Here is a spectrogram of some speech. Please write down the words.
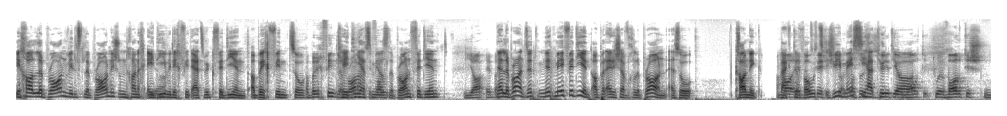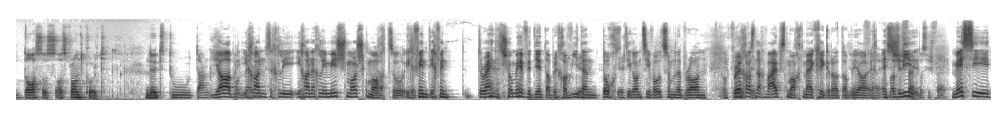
Ich habe LeBron, weil es LeBron ist und ich habe AD, Ja. weil ich finde, er hat es wirklich verdient. Aber ich finde so, Aber ich finde, KD hat es mehr als LeBron verdient. Ja, eben. Nein, LeBron hat es nicht, nicht mehr verdient, aber er ist einfach LeBron. Also, kann ich. Aha, wegen der Votes. Ist wie du, Messi also, hat heute ja. erwartest- Du erwartest das als, als Frontcourt. Nicht du denkst... Ja, aber ich habe ein bisschen, ich habe ein bisschen Mischmasch gemacht. Ja, so. okay. Ich finde, ich find, Durant hat schon mehr verdient, aber ich habe wie Okay, dann doch okay. die ganze Votes von LeBron. Okay, Bro, ich habe es nach Vibes gemacht, merke ich gerade. Aber ja, ich, fair. es das ist wie. fair, das ist fair. Messi,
